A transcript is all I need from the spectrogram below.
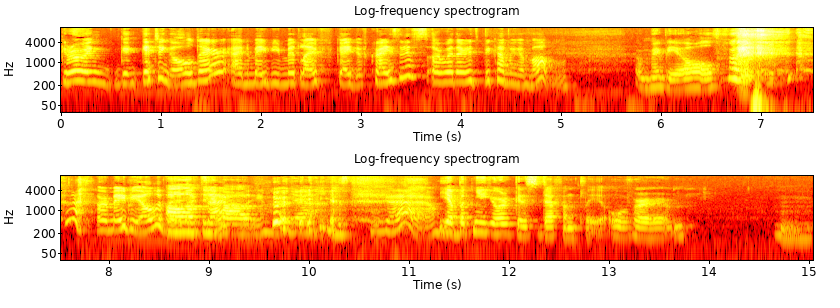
growing, g- getting older, and maybe midlife kind of crisis, or whether it's becoming a mom. Or maybe all. or maybe all of it. All of exactly. the above. Yeah. yes. Yeah. Yeah, but New York is definitely over. mm,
